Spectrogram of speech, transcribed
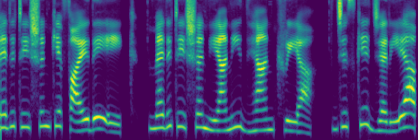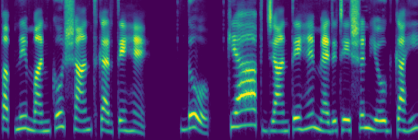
मेडिटेशन के फ़ायदे एक, मेडिटेशन यानी ध्यान क्रिया, जिसके ज़रिए आप अपने मन को शांत करते हैं। दो, क्या आप जानते हैं मेडिटेशन योग का ही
